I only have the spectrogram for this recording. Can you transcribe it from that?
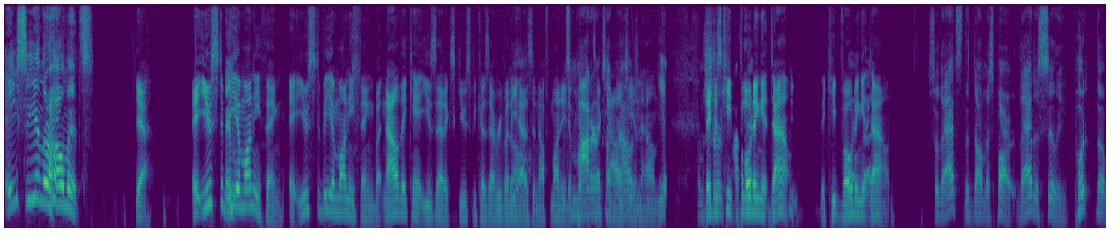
AC in their helmets. Yeah, It used to be And- a money thing. It used to be a money thing, but now they can't use that excuse because everybody No, has enough money to put the modern technology, in the helmet. Yeah, they sure just keep voting it down. They keep voting it down. So that's the dumbest part. That is silly. Put the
